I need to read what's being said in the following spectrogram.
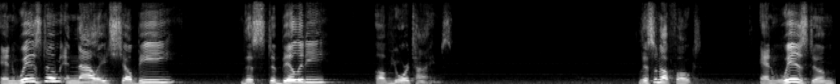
And wisdom and knowledge shall be the stability of your times. Listen up, folks. And wisdom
